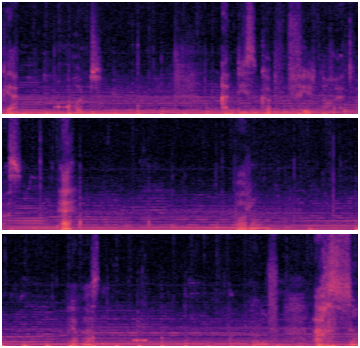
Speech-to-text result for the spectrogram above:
Gern. Und? An diesen Köpfen fehlt noch etwas. Hä? Warum? Ja, was denn? Fünf? Ach so,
